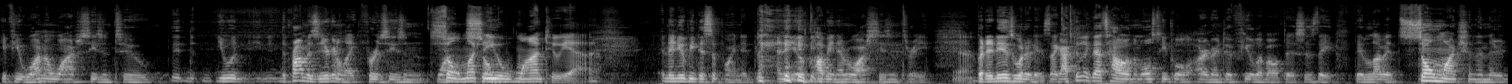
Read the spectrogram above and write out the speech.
If you want to watch season two, you would. The problem is you're gonna like first season one So much that you want to, yeah. And then you'll be disappointed, and then you'll probably never watch season three. Yeah. But it is what it is. Like I feel like that's how the most people are going to feel about this: is they they love it so much, and then they're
